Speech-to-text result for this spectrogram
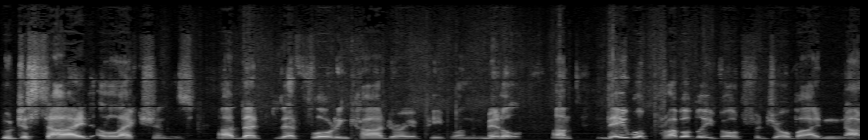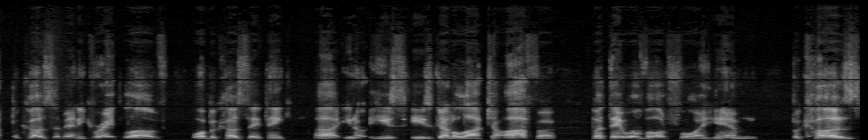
who decide elections, uh, that that floating cadre of people in the middle, um, they will probably vote for Joe Biden not because of any great love or because they think uh, you know he's he's got a lot to offer, but they will vote for him because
